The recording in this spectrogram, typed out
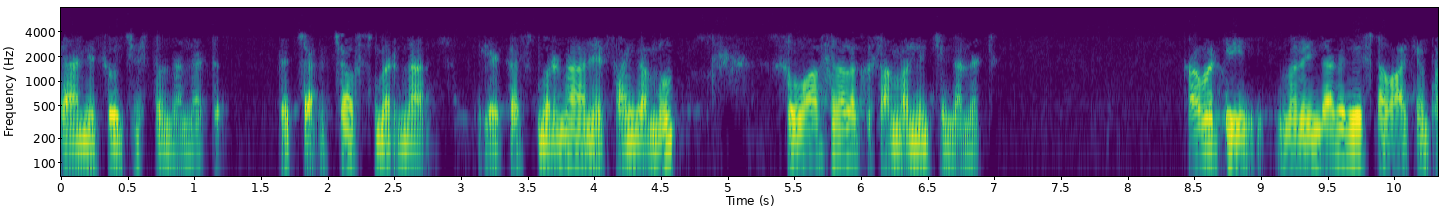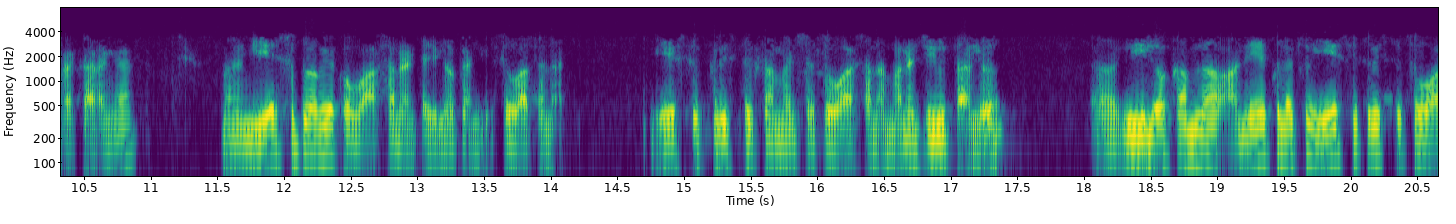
దాన్ని సూచిస్తుంది అన్నట్టు. ద చర్చ్ ఆఫ్ స్మరణ లేక స్మరణ అనే సంఘము సువాసనలకు సంబంధించింది అన్నట్టు కాబట్టి మనం ఇందాక చూసిన వాక్యం ప్రకారంగా మనం ఏసు ప్రభు యొక్క వాసన అంటే ఈ లోకానికి సువాసన. ఏసుక్రీస్తుకు సంబంధించిన సువాసన మన జీవితాల్లో ఈ లోకంలో అనేకులకు ఏసుక్రీస్తు సువా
